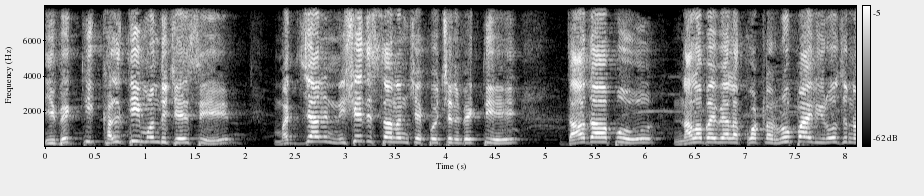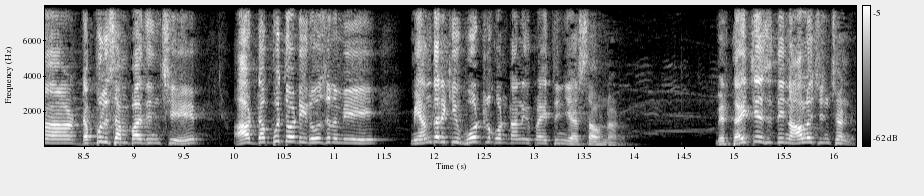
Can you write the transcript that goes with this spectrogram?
ఈ వ్యక్తి కల్తీ మందు చేసి మద్యాన్ని నిషేధిస్తానని చెప్పి వచ్చిన వ్యక్తి దాదాపు నలభై వేల కోట్ల రూపాయలు ఈ రోజున డబ్బులు సంపాదించి ఆ డబ్బుతోటి ఈ రోజున మీ మీ అందరికీ ఓట్లు కొనడానికి ప్రయత్నం చేస్తూ ఉన్నాడు. మీరు దయచేసి దీన్ని ఆలోచించండి.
